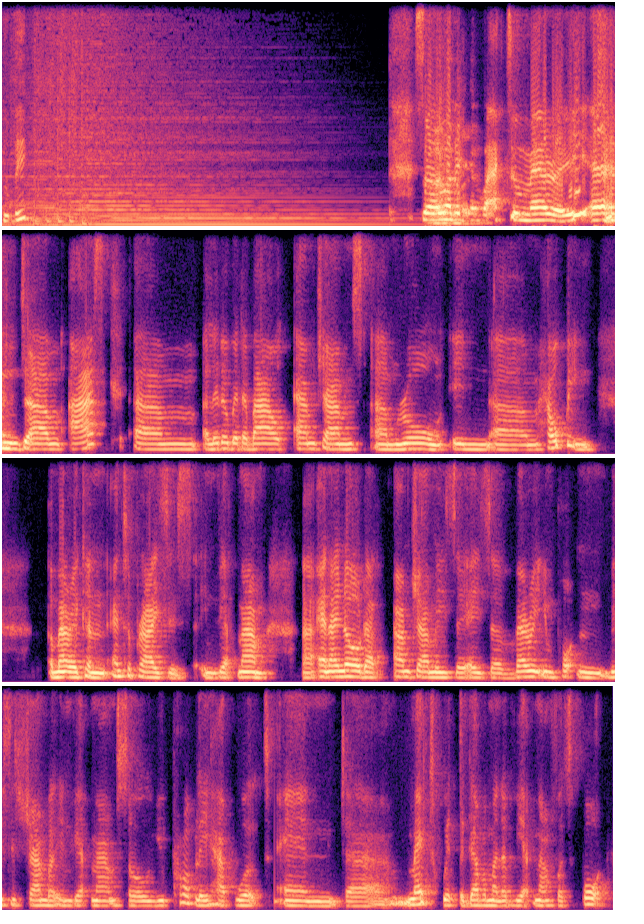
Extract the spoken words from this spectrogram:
hữu ích. So I want to go back to Mary and um, ask um, a little bit about AmCham's um, role in um, helping American enterprises in Vietnam. Uh, and I know that AmCham is a, is a very important business chamber in Vietnam. So you probably have worked and uh, met with the government of Vietnam for support.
